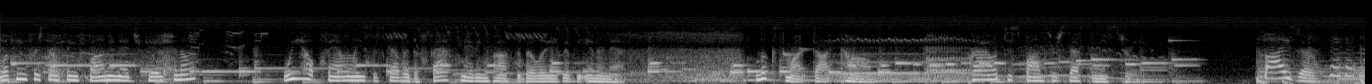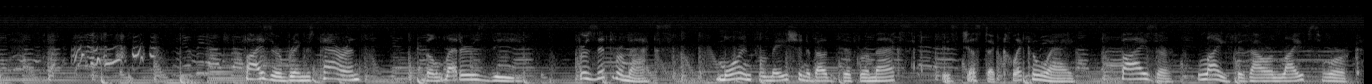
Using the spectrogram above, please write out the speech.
Looking for something fun and educational? We help families discover the fascinating possibilities of the Internet. Looksmart.com, proud to sponsor Sesame Street. Pfizer. Pfizer brings parents the letter Z for Zithromax. More information about Zithromax is just a click away. Pfizer. Life is our life's work.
